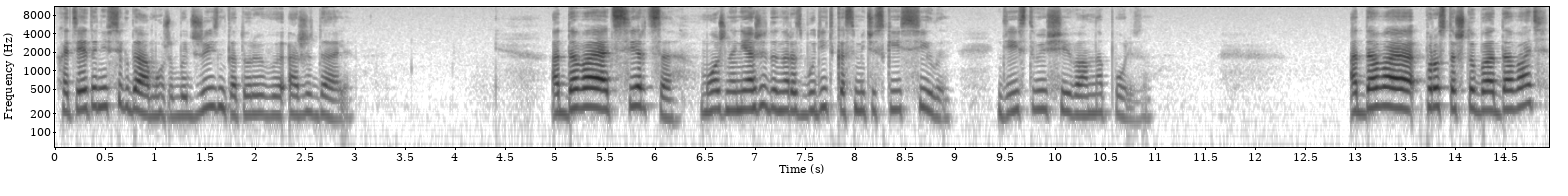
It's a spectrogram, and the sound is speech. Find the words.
хотя это не всегда может быть жизнь, которую вы ожидали. Отдавая от сердца, можно неожиданно разбудить космические силы, действующие вам на пользу. Отдавая просто чтобы отдавать,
